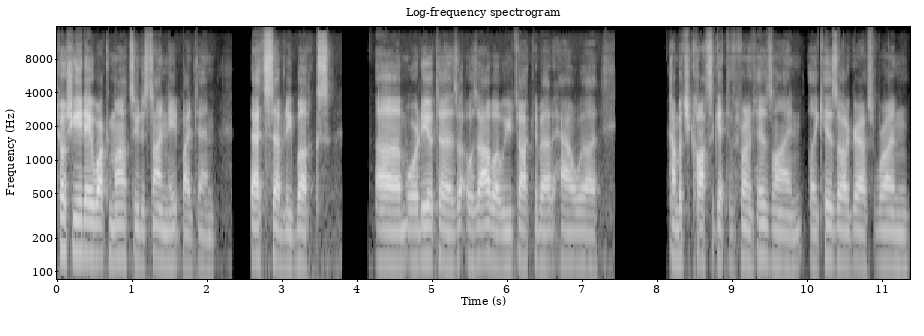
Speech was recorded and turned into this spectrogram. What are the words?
Toshihide Wakamatsu to sign an eight x ten, that's seventy bucks. Um, or Ryota Ozawa, we were talking about how uh, how much it costs to get to the front of his line. Like his autographs run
